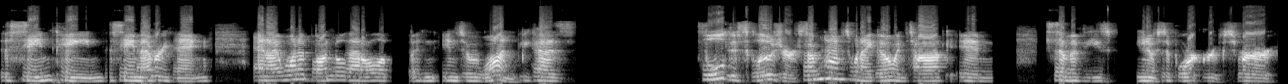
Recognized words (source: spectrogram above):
the same pain, the same everything. And I want to bundle that all up in, into one because full disclosure, sometimes when I go and talk in some of these, you know, support groups for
